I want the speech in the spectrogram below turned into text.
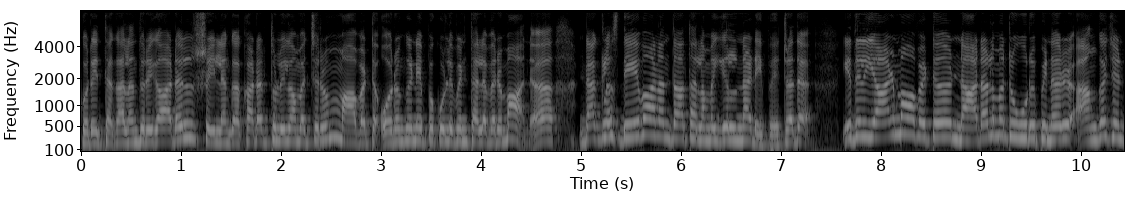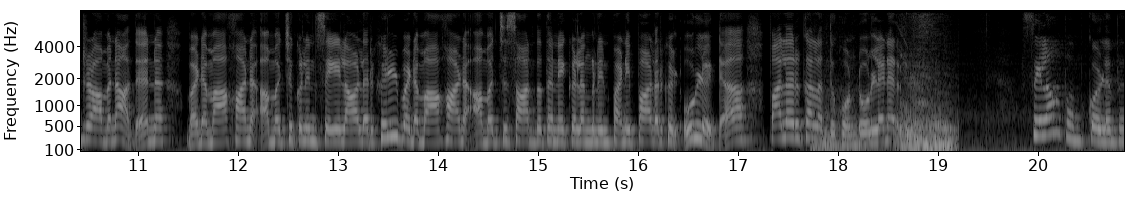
குறித்த கலந்துரையாடல் ஸ்ரீலங்கா கடற்தொழில் அமைச்சரும் மாவட்ட ஒருங்கிணைப்பு குழுவின் தலைவருமான டக்ளஸ் தேவானந்தா தலைமையில் நடைபெற்றது. இதில் யாழ் மாவட்ட நாடாளுமன்ற உறுப்பினர் அங்கஜன் ராமநாதன் வடமாகாண அமைச்சுக்களின் செயலாளர்கள் வடமாகாண அமைச்சு சார்ந்த திணைக்களங்களின் பணிப்பாளர்கள் உள்ளிட்ட பலர் கலந்து கொண்டுள்ளனர். சிலாபம் கொழும்பு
